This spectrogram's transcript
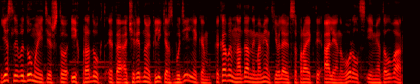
Если вы думаете, что их продукт это очередной кликер с будильником, каковым на данный момент являются проекты Alien Worlds и Metal War,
